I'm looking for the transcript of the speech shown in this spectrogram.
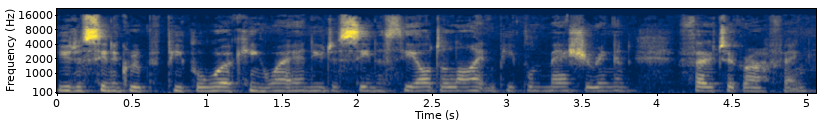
you'd have seen a group of people working away and you'd have seen a theodolite and people measuring and photographing.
